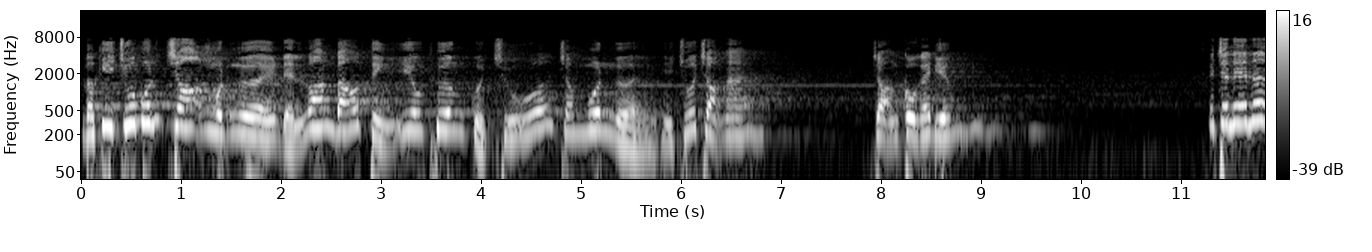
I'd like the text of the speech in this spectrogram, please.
Và khi Chúa muốn chọn một người để loan báo tình yêu thương của Chúa cho muôn người, thì Chúa chọn ai? Chọn cô gái điếm. Thế cho nên á,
